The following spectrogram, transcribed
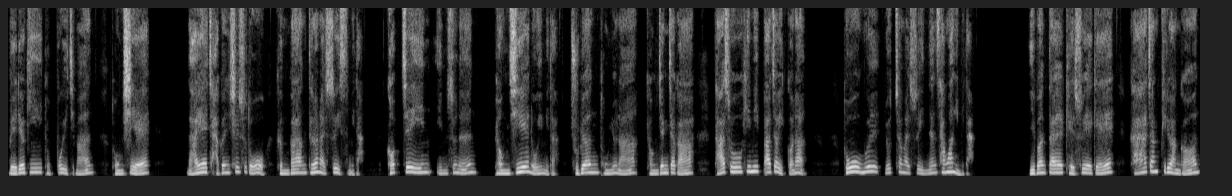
매력이 돋보이지만 동시에 나의 작은 실수도 금방 드러날 수 있습니다. 겁제인 임수는 병지에 놓입니다. 주변 동료나 경쟁자가 다소 힘이 빠져 있거나 도움을 요청할 수 있는 상황입니다. 이번 달 개수에게 가장 필요한 건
